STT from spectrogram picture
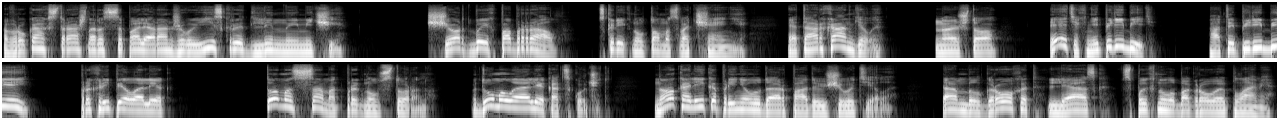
в руках страшно рассыпали оранжевые искры длинные мечи. «Черт бы их побрал!» — вскрикнул Томас в отчаянии. «Это архангелы!» «Ну и что?» «Этих не перебить!» «А ты перебей!» — прохрипел Олег. Томас сам отпрыгнул в сторону. Думал и Олег отскочит. Но Калика принял удар падающего тела. Там был грохот, ляск, вспыхнуло багровое пламя.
